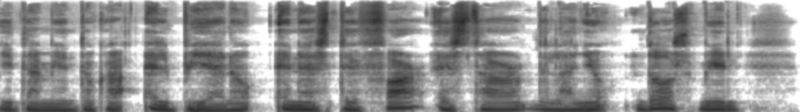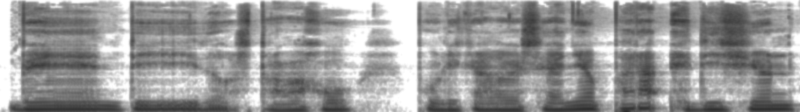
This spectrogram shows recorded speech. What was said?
y también toca el piano en este Far Star del año 2022. Trabajo publicado ese año para Edition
